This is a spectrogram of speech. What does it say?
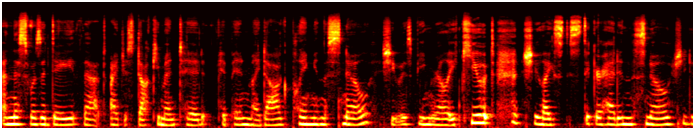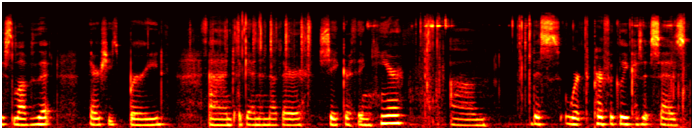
And this was a day that I just documented Pippin, my dog, playing in the snow. She was being really cute. She likes to stick her head in the snow. She just loves it. There she's buried. And again, another shaker thing here. Um, this worked perfectly because it says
